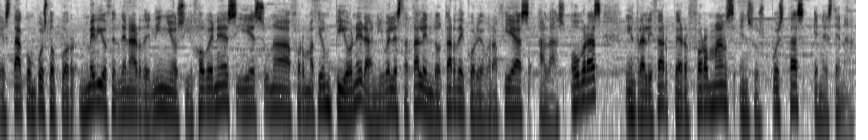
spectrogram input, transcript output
Está compuesto por medio centenar de niños y jóvenes y es una formación pionera a nivel estatal en dotar de coreografías a las obras y en realizar performance en sus puestas en escena.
